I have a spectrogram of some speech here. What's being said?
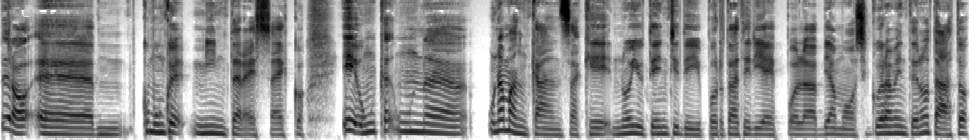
però eh, comunque mi interessa, ecco. E un, un, una mancanza che noi utenti dei portatili Apple abbiamo sicuramente notato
